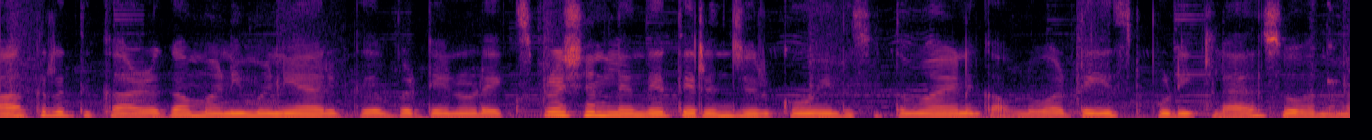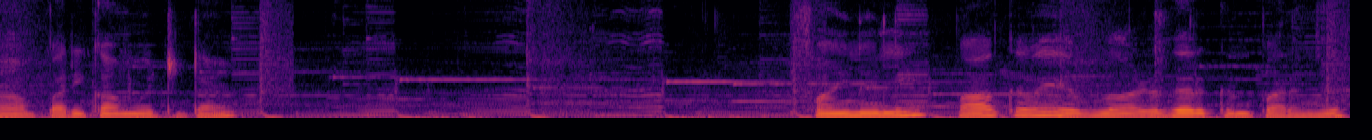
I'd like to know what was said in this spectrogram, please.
பார்க்குறதுக்கு அழகாக மணி மணியாக இருக்குது பட் என்னோடய எக்ஸ்ப்ரெஷன்லேருந்தே தெரிஞ்சிருக்கும். இது சுத்தமாக எனக்கு அவ்வளோவா டேஸ்ட் பிடிக்கல. ஸோ அதை நான் பறிக்காமல் விட்டுட்டேன். ஃபைனலி பார்க்கவே எவ்வளோ அழகாக இருக்குன்னு பாருங்கள்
